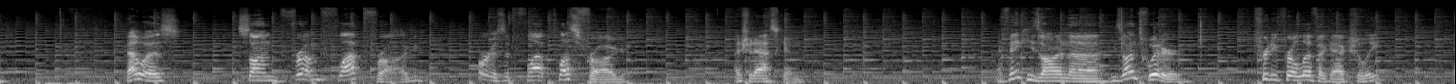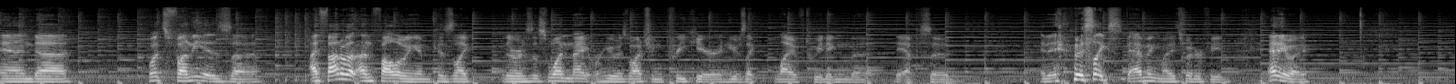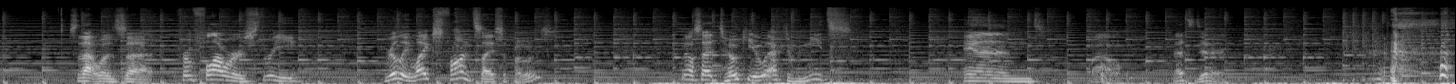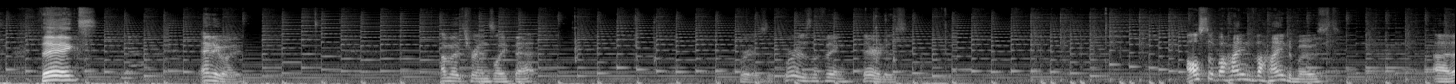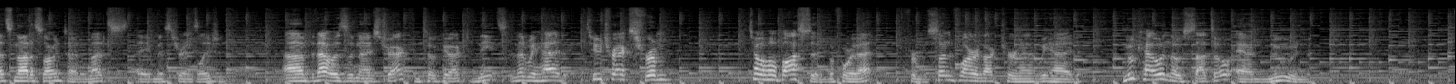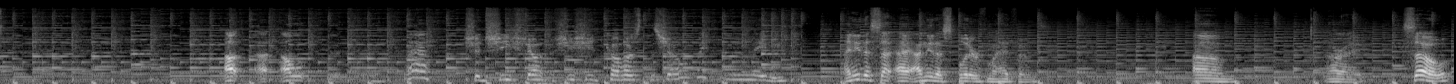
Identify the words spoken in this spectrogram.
That was a song from Flap Frog, or is it Flap Plus Frog? I should ask him. I think he's on uh, he's on Twitter, pretty prolific actually. And uh, what's funny is uh, I thought about unfollowing him because like there was this one night where he was watching Precure and he was like live tweeting the the episode, and it was like spamming my Twitter feed. Anyway, so that was uh, from Flowers Three. Really likes fonts, I suppose. We also had Tokyo Active NEETs, and wow, that's dinner. Thanks. Anyway, I'm gonna translate that. Where is it? Where is the thing? There it is. Also behind the hindmost. Uh, that's not a song title. That's a mistranslation. Uh, but that was a nice track from Tokyo Active NEETs, and then we had two tracks from Touhou Boston before that. From Sunflower Nocturna, we had Mukao no Sato and Moon. Uh, uh, I'll. Eh, should she show? She should co-host the show? Maybe. I need a set. I, I need a splitter for my headphones. Um. All right. So,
